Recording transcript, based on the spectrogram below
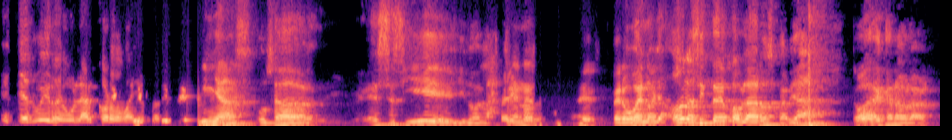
Es muy irregular Córdoba. Niñas, o sea, ese sí, idolatren. Pero bueno, ya, ahora sí te dejo hablar, Oscar, ya. Te voy a dejar hablar.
